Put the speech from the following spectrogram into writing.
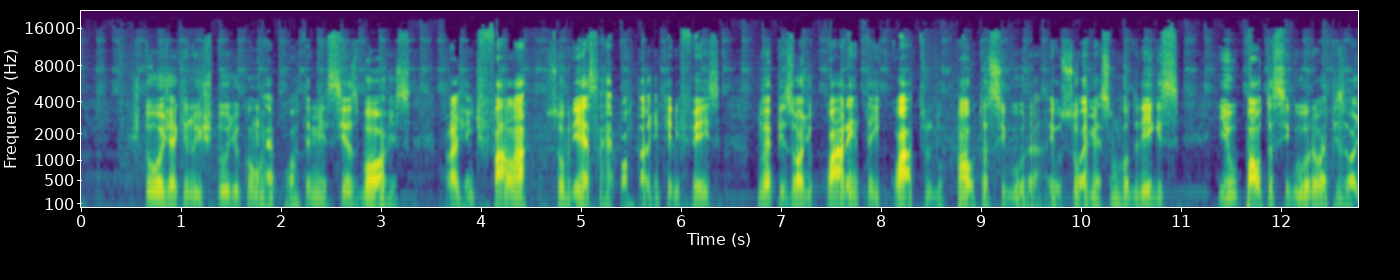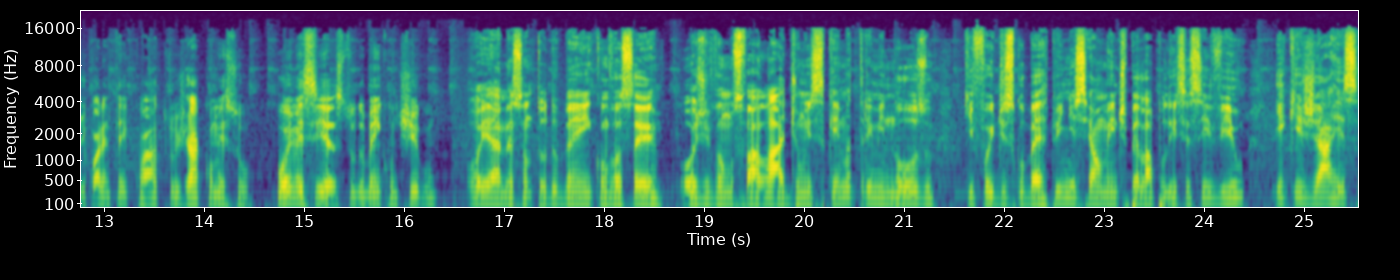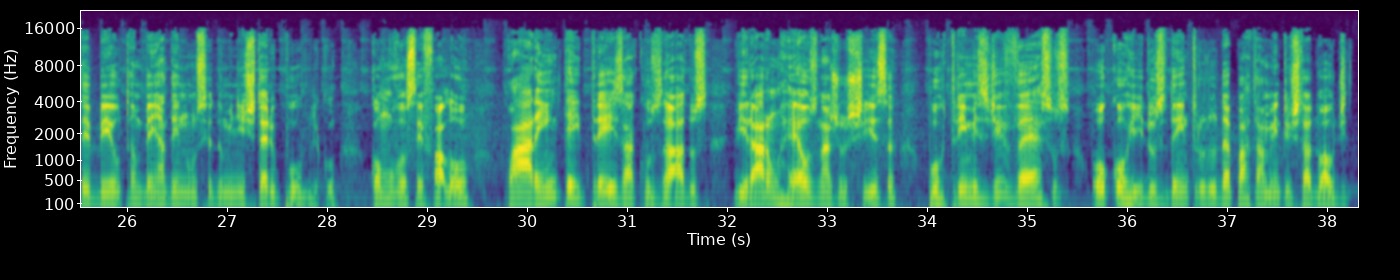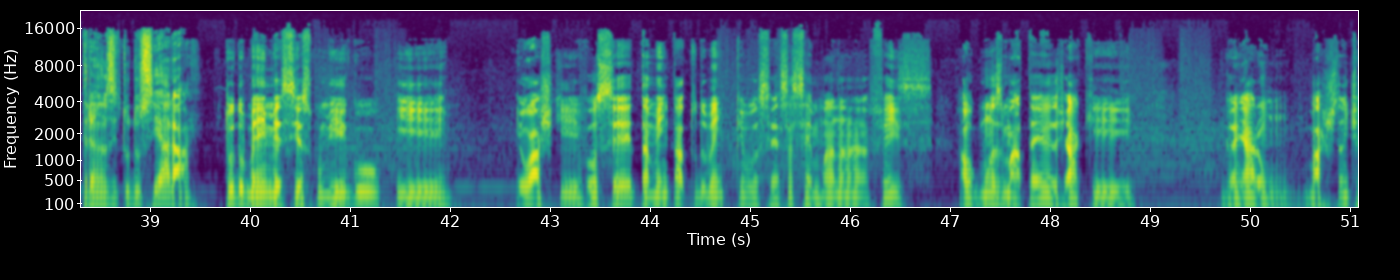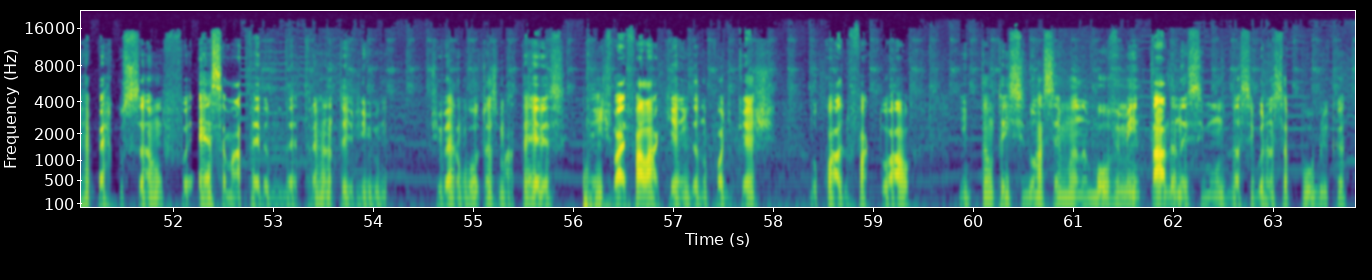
Estou hoje aqui no estúdio com o repórter Messias Borges para a gente falar sobre essa reportagem que ele fez no episódio 44 do Pauta Segura. Eu sou Emerson Rodrigues e o Pauta Segura, o episódio 44, já começou. Oi, Messias, tudo bem contigo? Oi, Emerson, tudo bem com você? Hoje vamos falar de um esquema criminoso que foi descoberto inicialmente pela Polícia Civil e que já recebeu também a denúncia do Ministério Público. Como você falou, 43 acusados viraram réus na justiça por crimes diversos ocorridos dentro do Departamento Estadual de Trânsito do Ceará. Tudo bem, Messias, comigo e eu acho que você também está tudo bem, porque você essa semana fez algumas matérias já que ganharam bastante repercussão. Foi essa matéria do Detran, teve, tiveram outras matérias que a gente vai falar aqui ainda no podcast, no quadro factual. Então tem sido uma semana movimentada nesse mundo da segurança pública.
